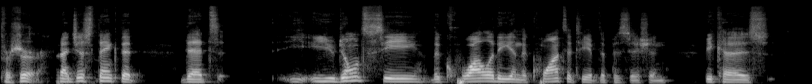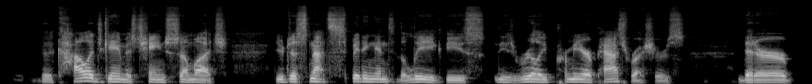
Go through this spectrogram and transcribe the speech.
for sure. But I just think that that you don't see the quality and the quantity of the position because the college game has changed so much you're just not spitting into the league these these really premier pass rushers that are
